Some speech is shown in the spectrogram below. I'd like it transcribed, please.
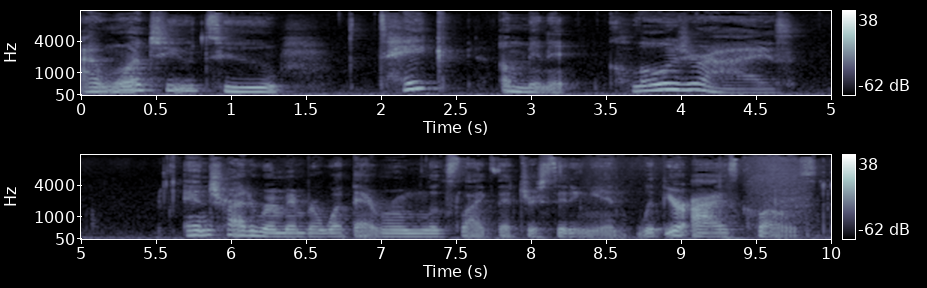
I want you to take a minute, close your eyes, and try to remember what that room looks like that you're sitting in with your eyes closed.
